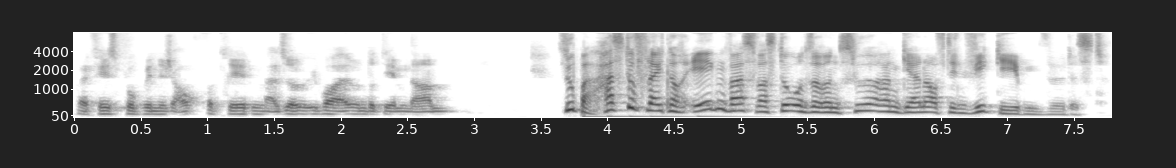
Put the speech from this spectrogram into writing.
Bei Facebook bin ich auch vertreten, also überall unter dem Namen. Super. Hast du vielleicht noch irgendwas, was du unseren Zuhörern gerne auf den Weg geben würdest?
